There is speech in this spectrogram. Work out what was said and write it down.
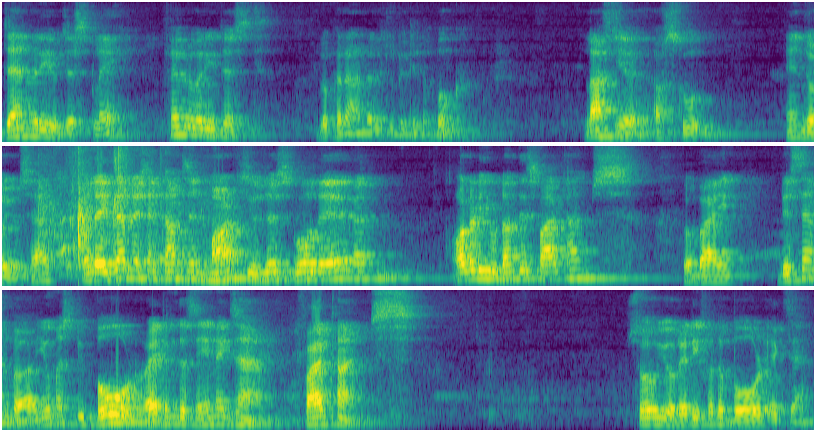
January you just play, February you just look around a little bit in the book. Last year of school, enjoy yourself. When the examination comes in March, you just go there and already you've done this five times. So by December, you must be bored writing the same exam five times. So you're ready for the board exam.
